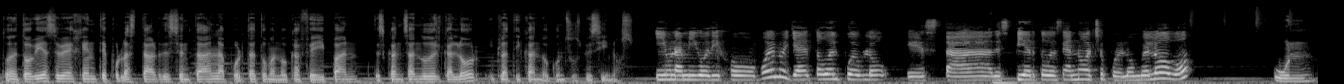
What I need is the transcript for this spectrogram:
donde todavía se ve gente por las tardes sentada en la puerta tomando café y pan, descansando del calor y platicando con sus vecinos. Y un amigo dijo, bueno, ya todo el pueblo está despierto desde anoche por el hombre lobo. Un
